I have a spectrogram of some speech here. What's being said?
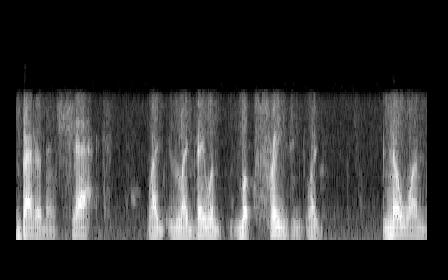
better than Shaq. Like like they would look crazy. Like no one's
